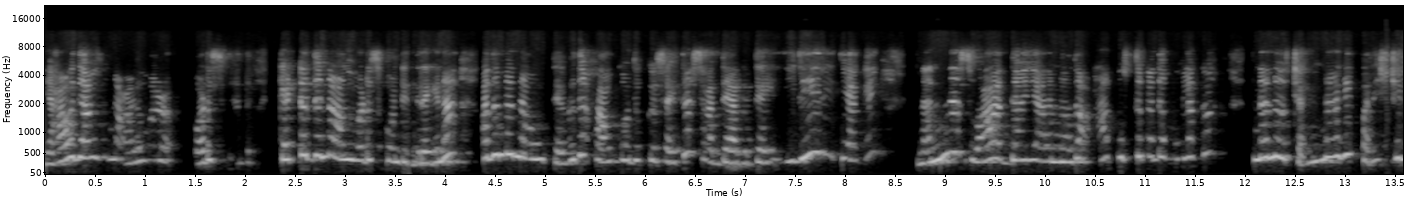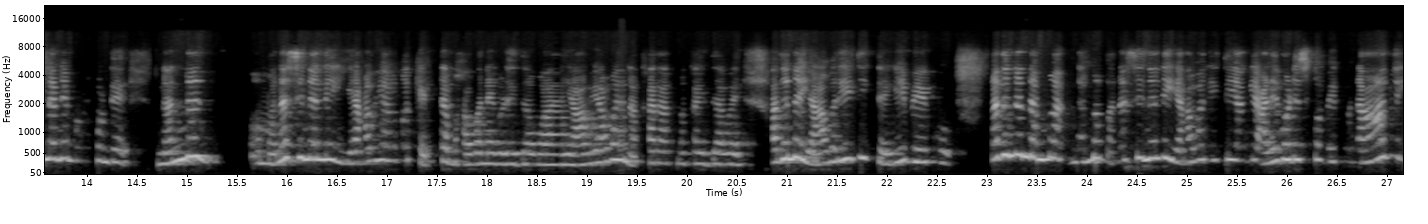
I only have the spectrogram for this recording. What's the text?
ಯಾವ್ದಾವ್ದನ್ನ ಅಳವಡಿಸ್ ಕೆಟ್ಟದನ್ನ ಅಳವಡಿಸ್ಕೊಂಡಿದ್ರೆಗಿನ ಅದನ್ನ ನಾವು ತೆಗೆದು ಹಾಕೋದಕ್ಕೂ ಸಹಿತ ಸಾಧ್ಯ ಆಗುತ್ತೆ. ಇದೇ ರೀತಿಯಾಗಿ ನನ್ನ ಸ್ವ ಸ್ವಾಧ್ಯಾಯ ಅನ್ನೋದು ಆ ಪುಸ್ತಕದ ಮೂಲಕ ನಾನು ಚೆನ್ನಾಗಿ ಪರಿಶೀಲನೆ ಮಾಡ್ಕೊಂಡೆ. ನನ್ನ ಮನಸ್ಸಿನಲ್ಲಿ ಯಾವ ಕೆಟ್ಟ ಭಾವನೆಗಳಿದಾವ ಯಾವ್ಯಾವ ನಕಾರಾತ್ಮಕ ಇದ್ದಾವೆ ಅದನ್ನ ಯಾವ ರೀತಿ ತೆಗಿಬೇಕು, ಅದನ್ನ ನಮ್ಮ ನಮ್ಮ ಮನಸ್ಸಿನಲ್ಲಿ ಯಾವ ರೀತಿಯಾಗಿ ಅಳವಡಿಸ್ಕೋಬೇಕು, ನಾನು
